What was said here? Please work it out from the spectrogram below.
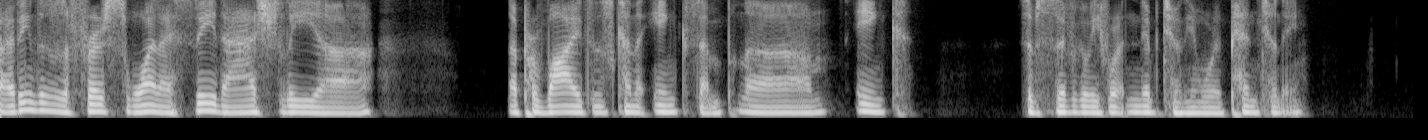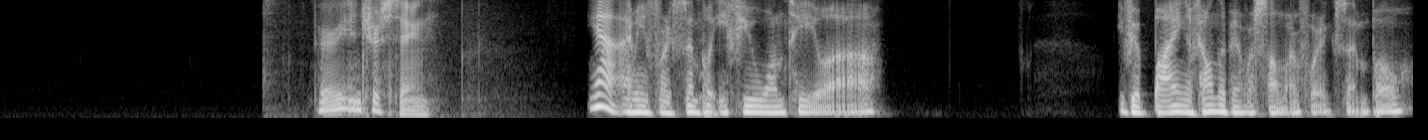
I think this is the first one I see that actually uh, that provides this kind of ink sample, um, ink specifically for nib tuning or pen tuning. Very interesting. Yeah, I mean, for example, if you want to, uh, if you're buying a fountain pen for someone, for example,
